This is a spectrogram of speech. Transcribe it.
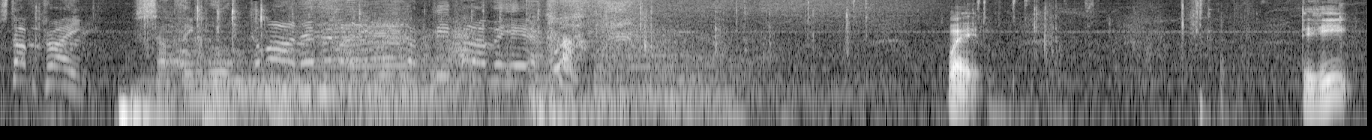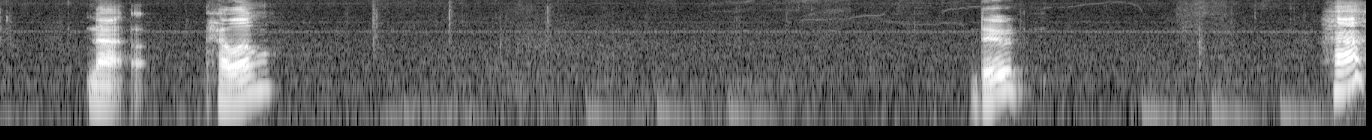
Stop crying! Something will Come on, everybody, the people over here! Wait. Did he not? Hello? Dude? Huh?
